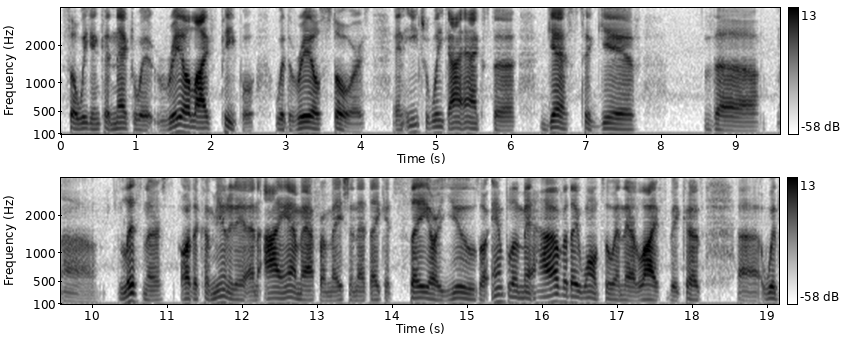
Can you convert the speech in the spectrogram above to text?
so we can connect with real life people with real stories. And each week, I ask the guests to give the uh, listeners or the community an I am affirmation that they could say or use or implement however they want to in their life because uh, with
